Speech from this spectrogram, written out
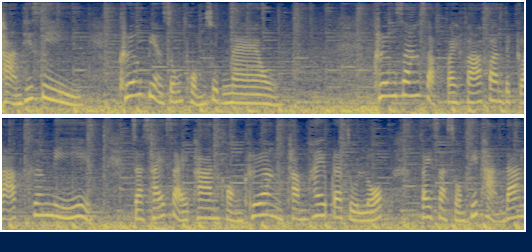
ฐานที่ 4 เครื่องเปลี่ยนทรงผมสุดแนว เครื่องสร้างสับไฟฟ้าฟันเตกราฟเครื่องนี้จะใช้สายพานของเครื่องทำให้ประจุลบไปสะสมที่ฐานด้าน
